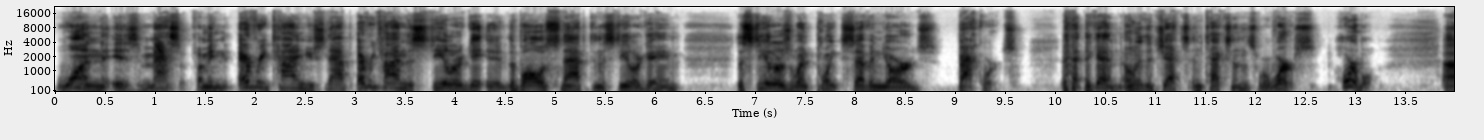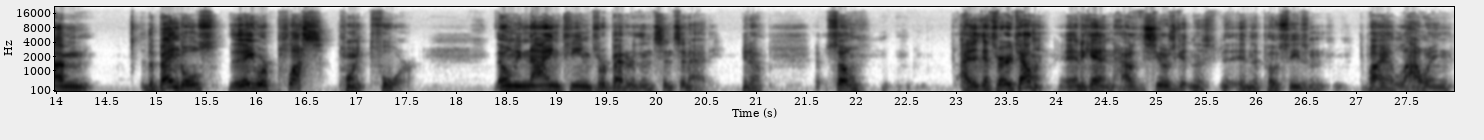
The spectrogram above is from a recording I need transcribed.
one is massive. I mean, every time you snap, every time the Steeler ga- the ball is snapped in the Steeler game, the Steelers went 0.7 yards backwards. Again, only the Jets and Texans were worse. Horrible. Um, the Bengals, they were plus 0.4. Only nine teams were better than Cincinnati, you know. So I think that's very telling. And again, how did the Steelers get in the in the postseason by allowing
